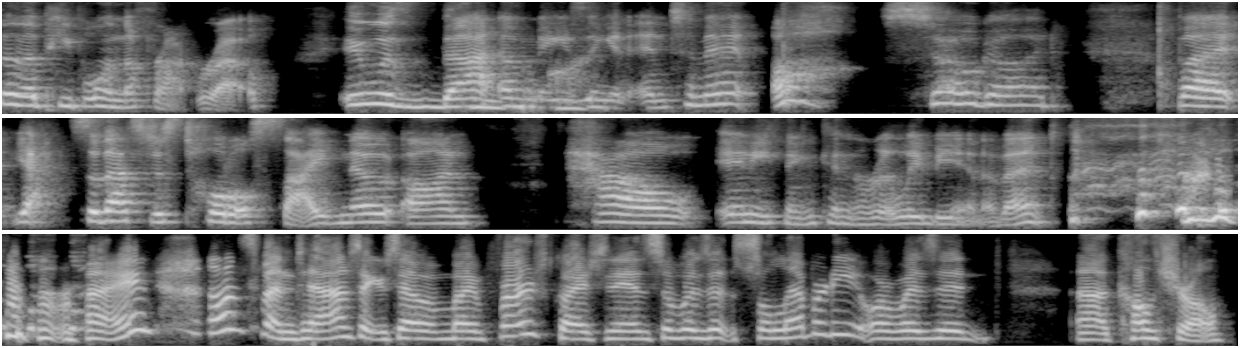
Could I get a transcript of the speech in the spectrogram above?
than the people in the front row. It was that Oh amazing and intimate. Oh, so good. But yeah, so that's just total side note on how anything can really be an event. right? That's fantastic. So my first question is: So was it celebrity or was it uh, cultural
